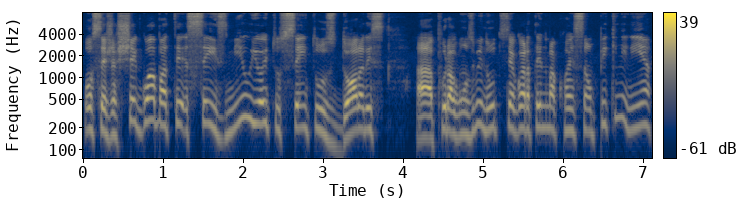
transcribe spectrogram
ou seja, chegou a bater 6.800 dólares a, por alguns minutos e agora tendo uma correção pequenininha,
